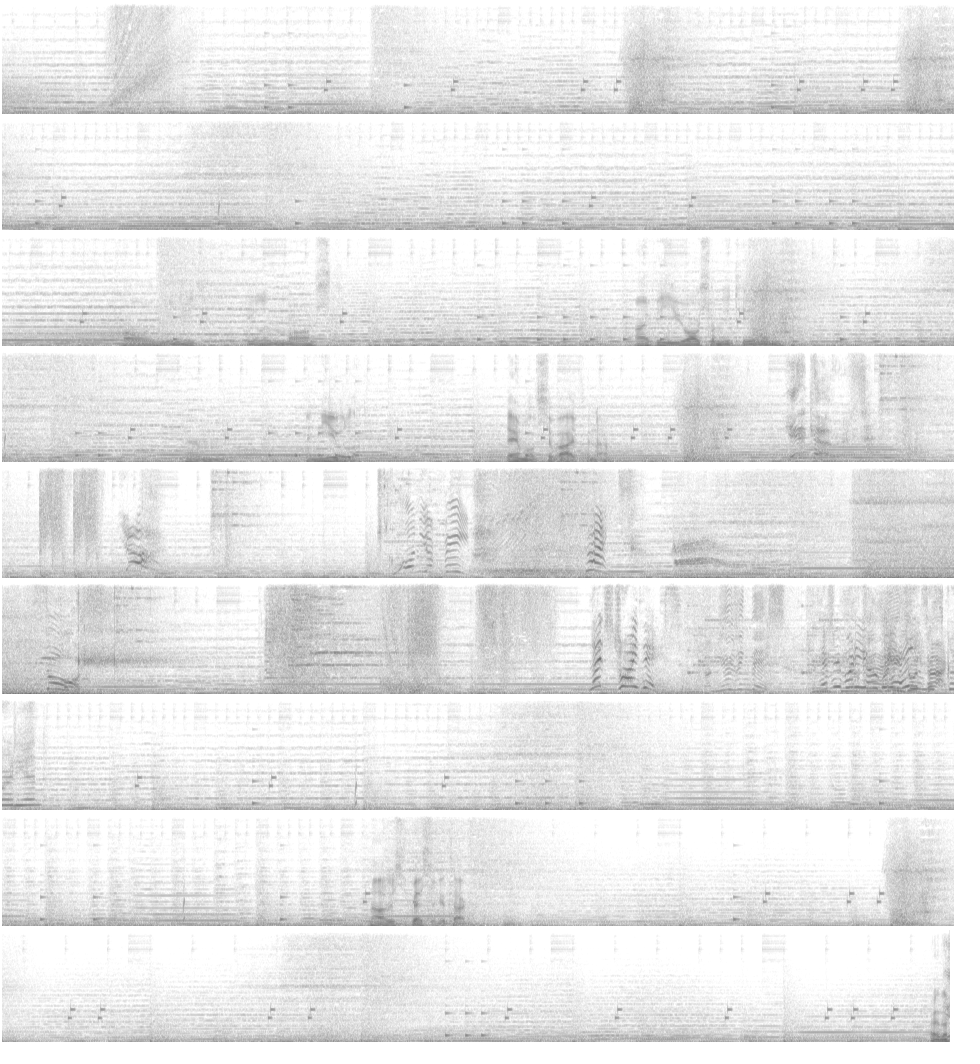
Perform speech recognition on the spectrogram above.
Oh, you need healing most. Ivy, you also need. Um, and Eula. Them will survive for now.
